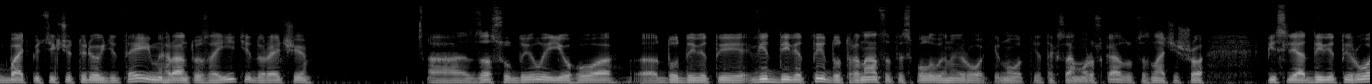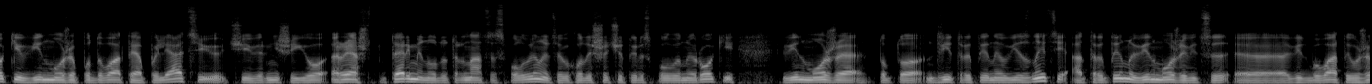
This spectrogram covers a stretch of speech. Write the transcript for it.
батьку цих чотирьох дітей, іммігранту з Гаїті, до речі, засудили його до 9, від 9 до 13 з половиною років. Ну, от я так само розказую. Це значить, що після 9 років він може подавати апеляцію, чи вірніше його решту терміну до 13 з половиною, це виходить ще 4 з половиною роки. Він може, тобто дві третини у в'язниці, а третину він може від, відбувати вже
